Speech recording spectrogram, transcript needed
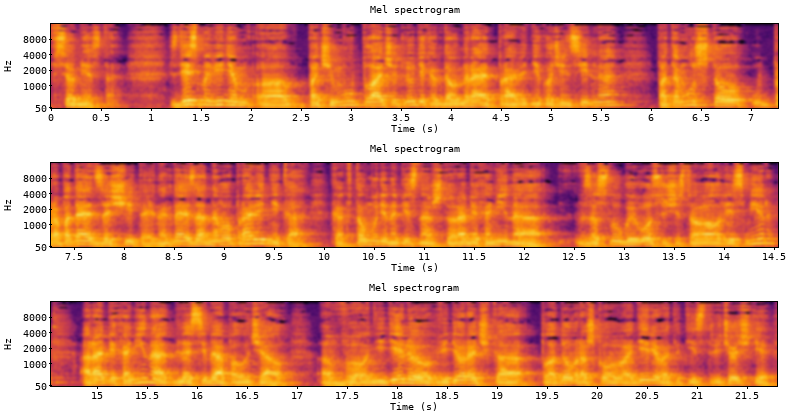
все место. Здесь мы видим, э, почему плачут люди, когда умирает праведник очень сильно – потому что пропадает защита. Иногда из-за одного праведника, как в Талмуде написано, что Раби Ханина, в заслугу его существовал весь мир, а Раби Ханина для себя получал в неделю ведерочка плодов рожкового дерева, такие стрючочки,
